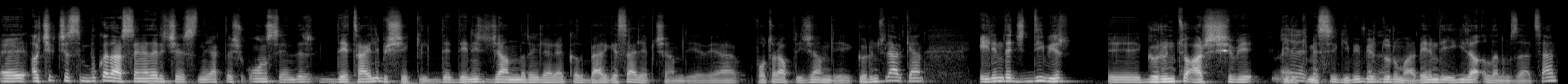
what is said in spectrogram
E, açıkçası bu kadar seneler içerisinde yaklaşık 10 senedir detaylı bir şekilde deniz canlılarıyla alakalı belgesel yapacağım diye veya fotoğraflayacağım diye görüntülerken elimde ciddi bir e, görüntü arşivi birikmesi evet, gibi bir tabii. durum var. Benim de ilgili alanım zaten.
